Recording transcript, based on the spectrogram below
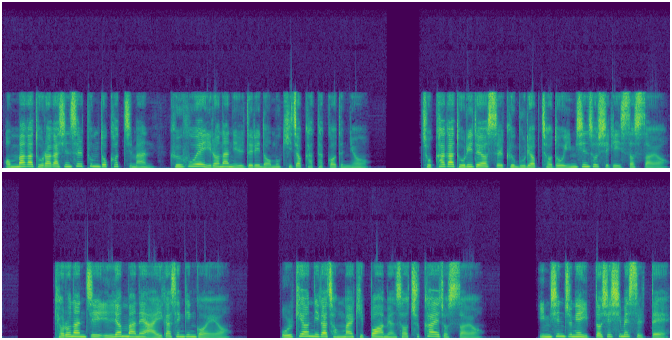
엄마가 돌아가신 슬픔도 컸지만 그 후에 일어난 일들이 너무 기적 같았거든요. 조카가 돌이 되었을 그 무렵 저도 임신 소식이 있었어요. 결혼한 지 1년 만에 아이가 생긴 거예요. 올케 언니가 정말 기뻐하면서 축하해줬어요. 임신 중에 입덧이 심했을 때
